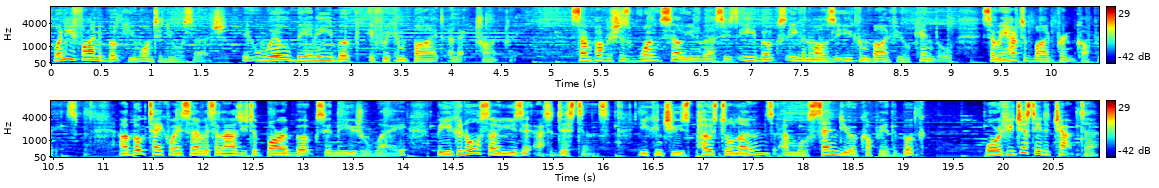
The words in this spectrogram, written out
When you find a book you want in YorSearch, it will be an ebook if we can buy it electronically. Some publishers won't sell universities ebooks, even the ones that you can buy for your Kindle, so we have to buy print copies. Our book takeaway service allows you to borrow books in the usual way, but you can also use it at a distance. You can choose postal loans and we'll send you a copy of the book, or if you just need a chapter,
